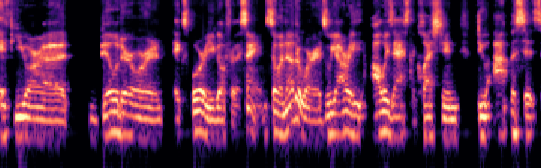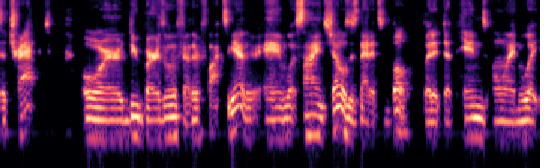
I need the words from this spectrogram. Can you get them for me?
if you are a builder or an explorer, you go for the same. So, in other words, we already always ask the question do opposites attract or do birds of a feather flock together? And what science shows is that it's both, but it depends on what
